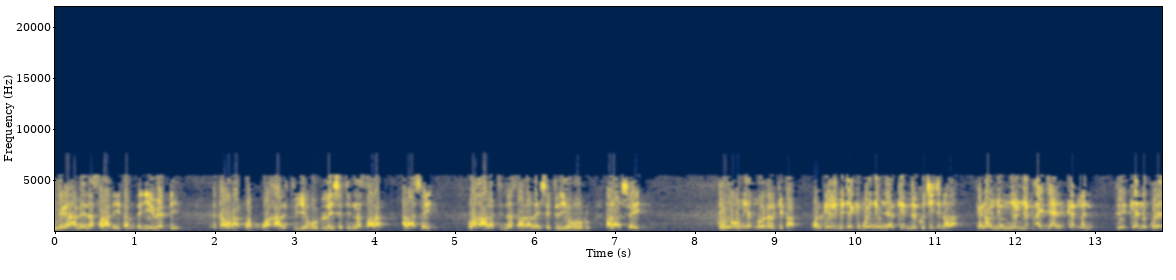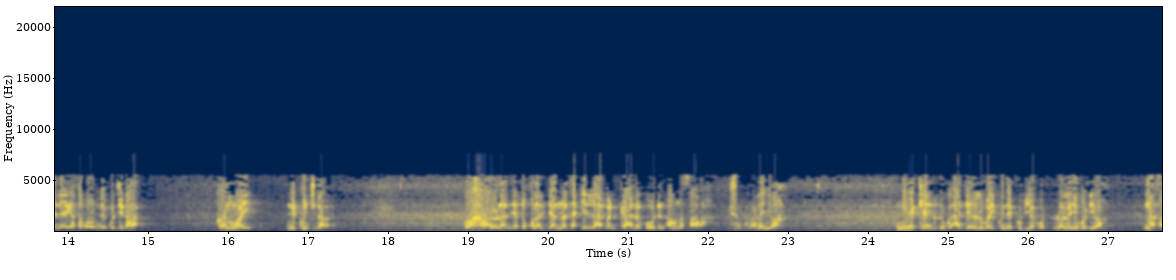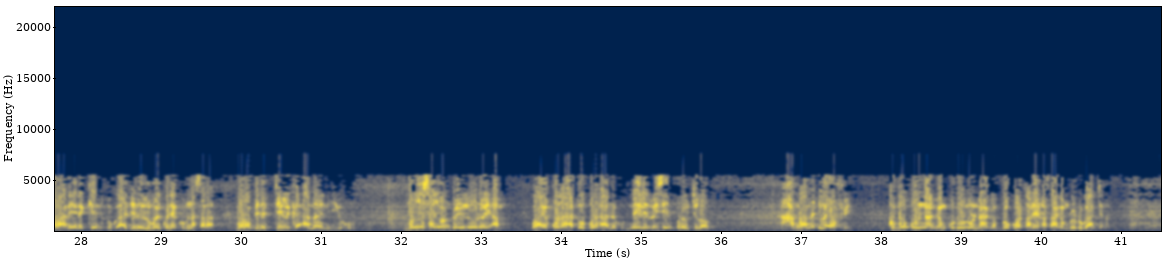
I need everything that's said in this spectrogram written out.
ni nga xam ne nasaraan itam dañuy weddi tawraat boobu waxaalatil yahudu laysati nasara ala shay. Waxaalati nasara laysatil yahudu ala shay. Te waxum yet loonal kitaab. Kon kay li muy tekki mooy ñoom ñaar kenn nekku ci ci dara. Gannaaw ñoom ñoom ñëpp ay jàngkat lañu. Te kenn ku ne nga sa borom nekkul ci dara. Kon nekkuñ ci dara waxaalu lan yadxulal jannata illa man kaana hudan aw nasara gis nga loolu la ñuy wax ñu ne kenn du dugg àjjana lu may ku nekkub yahud loolu la yahud yi wax nasaraan yi ne kenn du dugg àjjana lu may ku nekkub nasaraan borom bi ne tilka amaniyuhum bu ñu sañoon doy loolooy am waaye qul haatu burhanakum ne leen luy seen preuve ci loolu xam nga am na ñu koy wax fii ku bokkul nangam ku doonul nangam bokkoo tarixa sangam doo dugg àjjana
